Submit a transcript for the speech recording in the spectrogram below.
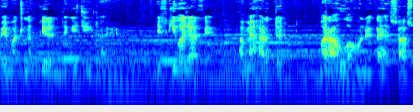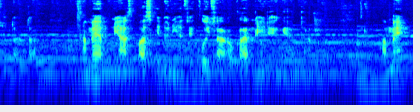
बेमतलब की ज़िंदगी जी रहे हैं। इसकी वजह से हमें हर दिन मरा हुआ होने का एहसास होता था। हमें अपने आसपास की दुनिया से कोई सारोकार नहीं रह गया था। हमें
